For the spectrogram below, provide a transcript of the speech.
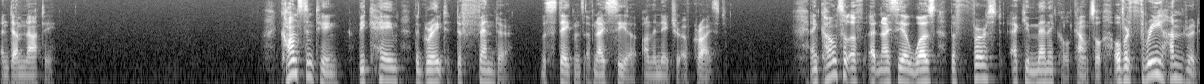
and damnati. Constantine became the great defender of the statements of Nicaea on the nature of Christ. And Council of, at Nicaea was the first ecumenical council. Over 300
